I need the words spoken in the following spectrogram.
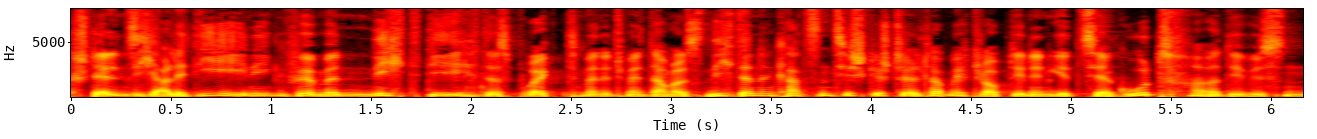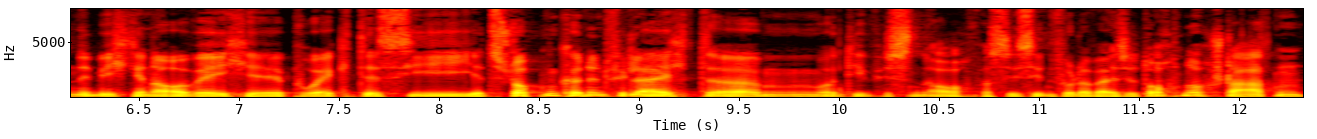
stellen sich alle diejenigen Firmen nicht, die das Projektmanagement damals nicht an den Katzentisch gestellt haben. Ich glaube, denen geht's sehr gut. Die wissen nämlich genau, welche Projekte sie jetzt stoppen können vielleicht. Ähm, die wissen auch, was sie sinnvollerweise doch noch starten.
